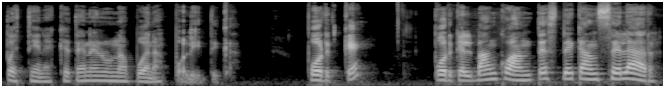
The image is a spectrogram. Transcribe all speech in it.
Pues tienes que tener unas buenas políticas. ¿Por qué? Porque el banco antes de cancelar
